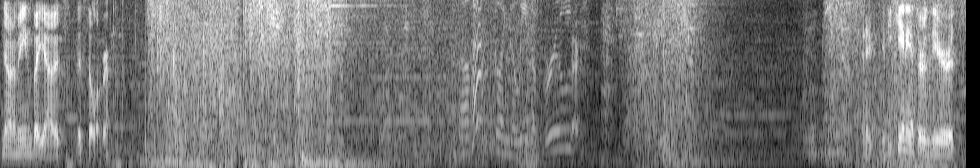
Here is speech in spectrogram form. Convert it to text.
You know what I mean? But yeah, it's it's still over. Can't answer Azir, it's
